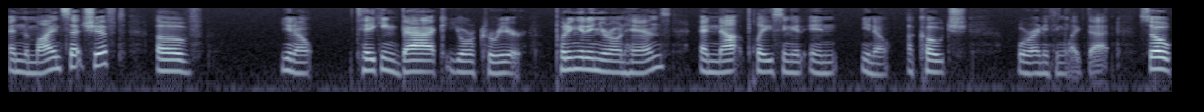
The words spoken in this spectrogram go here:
and the mindset shift of you know taking back your career, putting it in your own hands and not placing it in you know, a coach or anything like that. So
